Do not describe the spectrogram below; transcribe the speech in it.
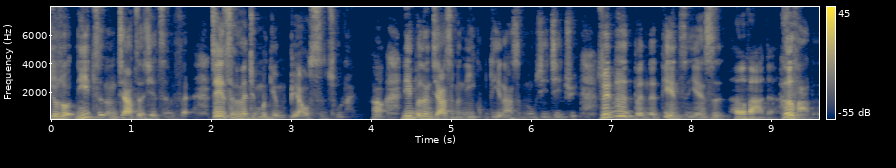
就是说你只能加这些成分，这些成分全部给我们标示出来。啊，你不能加什么尼古丁啊，什么东西进去，所以日本的电子烟是合法的，合法的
